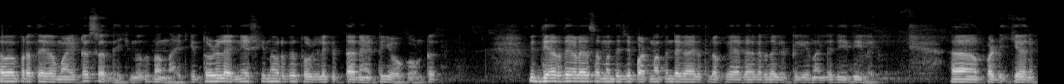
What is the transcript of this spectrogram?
അവ പ്രത്യേകമായിട്ട് ശ്രദ്ധിക്കുന്നത് നന്നായിരിക്കും. തൊഴിൽ അന്വേഷിക്കുന്നവർക്ക് തൊഴിൽ കിട്ടാനായിട്ട് യോഗമുണ്ട്. വിദ്യാർത്ഥികളെ സംബന്ധിച്ച് പഠനത്തിന്റെ കാര്യത്തിലൊക്കെ ഏകാഗ്രത കിട്ടുകയും നല്ല രീതിയിൽ പഠിക്കാനും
